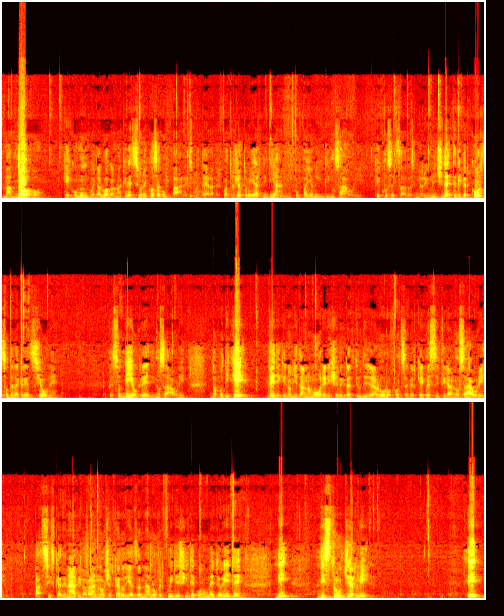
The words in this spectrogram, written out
Ma dopo che comunque dà luogo a una creazione, cosa compare sulla Terra? Per 400 miliardi di anni compaiono i dinosauri. Che cosa è stato, signori? Un incidente di percorso della creazione? Questo Dio crea i dinosauri, dopodiché vede che non gli danno amore, riceve gratitudine da loro, forse perché questi tirannosauri pazzi scatenati l'avranno cercato di azzannarlo, per cui decide con un meteorite di distruggerli e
